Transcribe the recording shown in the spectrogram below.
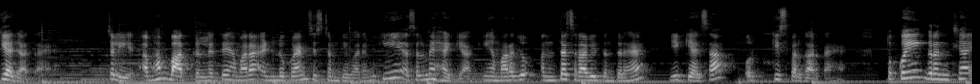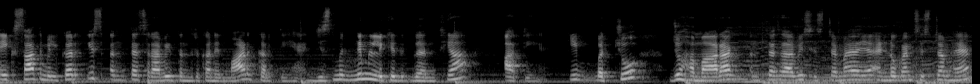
किया जाता है। चलिए, अब हम बात कर लेते हैं हमारा एंडोक्राइन सिस्टम के बारे में कि ये असल में है क्या, कि हमारा जो अंतस्रावी तंत्र है, ये कैसा और किस प्रकार का है। तो कई ग्रंथियाँ एक साथ मिलकर इस अंतस्रावी तंत्र का निर्माण करती हैं, जिसमें निम्नलिखित ग्रंथियाँ आती हैं। कि बच्चों, जो हमारा अंतस्रावी सिस्टम है या एंडोक्राइन सिस्टम है,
